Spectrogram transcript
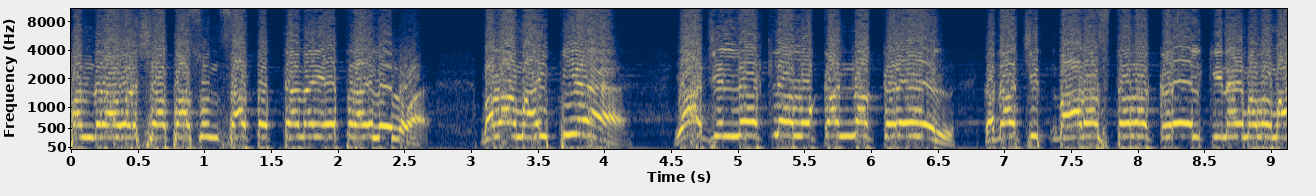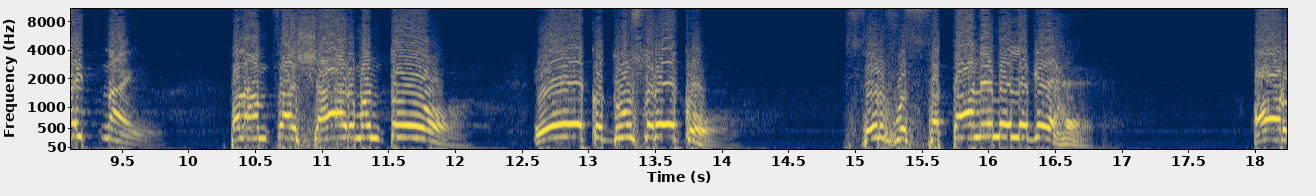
पंधरा वर्षापासून सातत्यानं येत राहिलेलो आहे. मला माहिती आहे या जिल्ह्यातल्या लोकांना कळेल कदाचित महाराष्ट्राला कळेल की नाही मला माहीत नाही. पण आमचा शायर म्हणतो एक दुसरे को सिर्फ सताने में लगे है. और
